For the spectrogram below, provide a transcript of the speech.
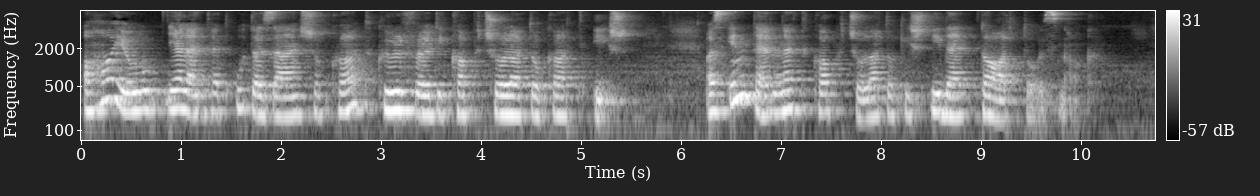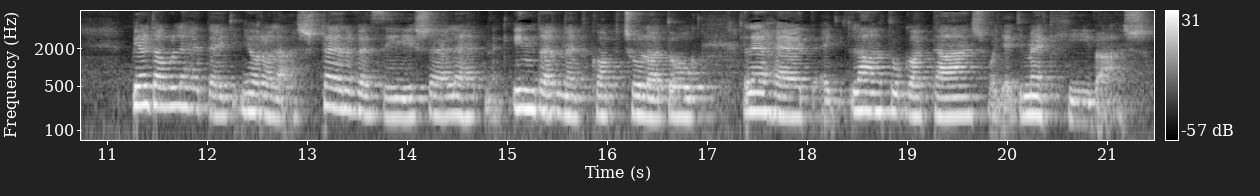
A hajó jelenthet utazásokat, külföldi kapcsolatokat is. Az internet kapcsolatok is ide tartoznak. Például lehet egy nyaralás tervezése, lehetnek internet kapcsolatok, lehet egy látogatás vagy egy meghívás.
